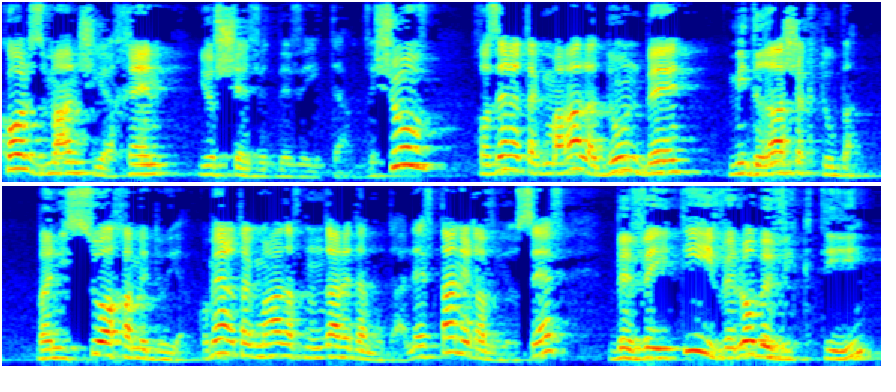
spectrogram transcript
כל זמן שהיא אכן יושבת בביתם. ושוב, חוזרת הגמרא לדון במדרש הכתובה, בניסוח המדויק. אומרת הגמרא דף נ"ד עמוד א', תנא רב יוסף, בביתי ולא בבקתי,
